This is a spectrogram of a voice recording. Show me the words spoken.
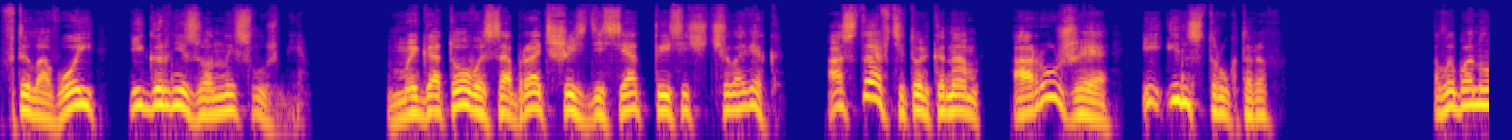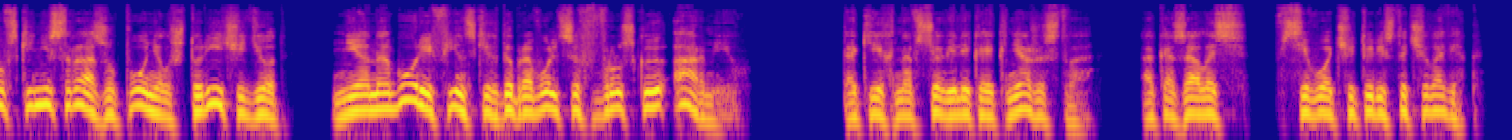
в тыловой и гарнизонной службе. Мы готовы собрать 60 тысяч человек. Оставьте только нам оружие и инструкторов». Лобановский не сразу понял, что речь идет не о наборе финских добровольцев в русскую армию. Таких на все Великое княжество оказалось всего 400 человек,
